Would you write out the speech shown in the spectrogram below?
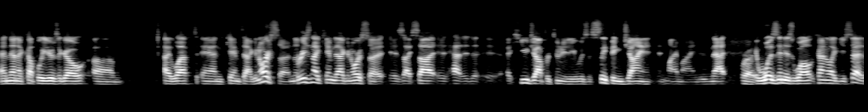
And then a couple of years ago, um, I left and came to Aganorsa. And the reason I came to Aganorsa is I saw it had a, a huge opportunity. It was a sleeping giant in my mind, in that right. it wasn't as well, kind of like you said,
